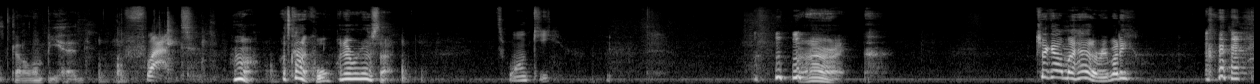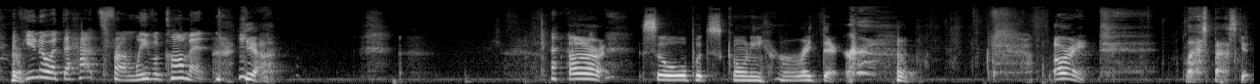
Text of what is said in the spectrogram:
it's got a lumpy head. flat. Huh, that's kind of cool. I never noticed that. It's wonky. All right. Check out my hat, everybody. If you know what the hat's from, leave a comment. Yeah. All right, so we'll put Scony right there. All right, last basket.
